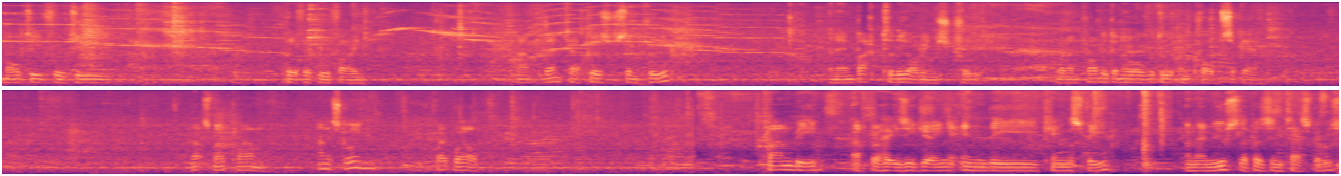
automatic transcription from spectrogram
malty, fruity, perfectly fine. And then Tesco's some food, and then back to the orange tree, where I'm probably going to overdo it on cobs again. That's my plan, and it's going quite well. Plan B after Hazy Jane in the King's Fee and then new slippers in Tesco's.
